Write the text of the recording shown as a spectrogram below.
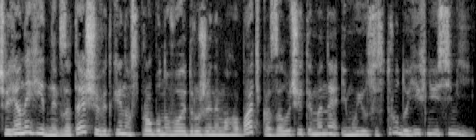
Чи я негідник за те, що відкинув спробу нової дружини мого батька залучити мене і мою сестру до їхньої сім'ї?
